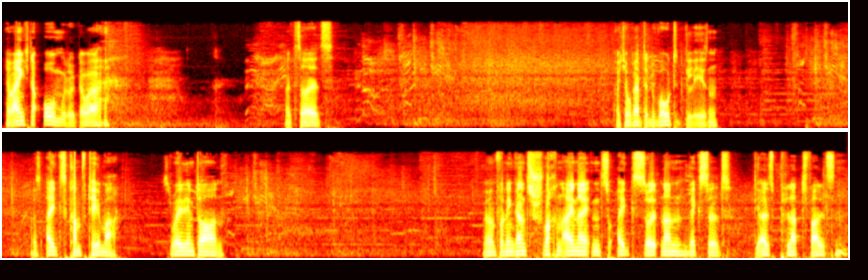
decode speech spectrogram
Ich habe eigentlich nach oben gedrückt, aber was soll's. Ich habe gerade Devoted gelesen. Das Ikes Kampfthema. Das Radiant Dawn. Wenn man von den ganz schwachen Einheiten zu Ikes Söldnern wechselt, die als platt walzen.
